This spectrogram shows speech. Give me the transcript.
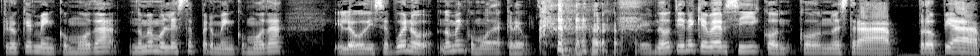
creo que me incomoda, no me molesta, pero me incomoda. Y luego dice, bueno, no me incomoda, creo. no tiene que ver, sí, con, con nuestra propia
